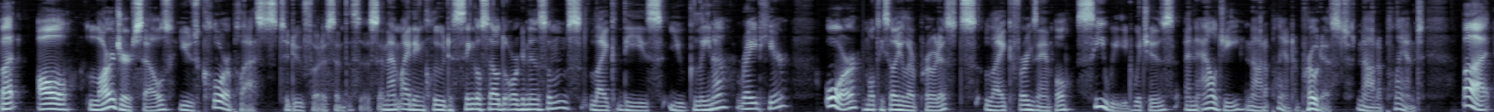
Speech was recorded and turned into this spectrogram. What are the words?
But all larger cells use chloroplasts to do photosynthesis, and that might include single celled organisms like these euglena right here, or multicellular protists like, for example, seaweed, which is an algae, not a plant, a protist, not a plant. But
